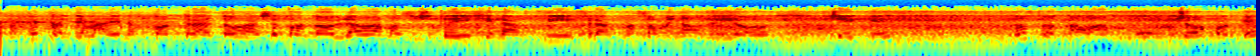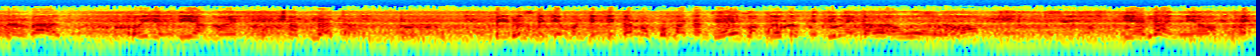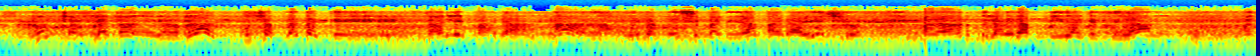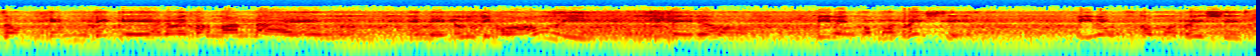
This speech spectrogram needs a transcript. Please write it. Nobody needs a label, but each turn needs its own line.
respecto al tema de los contratos, ayer cuando hablábamos yo te dije las cifras más o menos de los cheques, no sonaba mucho porque es verdad, hoy en día no es mucha plata. Pero eso hay que multiplicarlo por la cantidad de contratos que tiene cada uno y al año es mucha plata de verdad, mucha plata que sale para nada de la municipalidad para ellos, para darte la gran vida que se dan. Son gente que a lo mejor no anda en el último Audi, pero viven como reyes, viven como reyes.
